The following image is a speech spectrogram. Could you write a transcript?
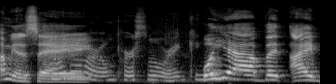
I'm gonna say, our own personal ranking. well, yeah, but I,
